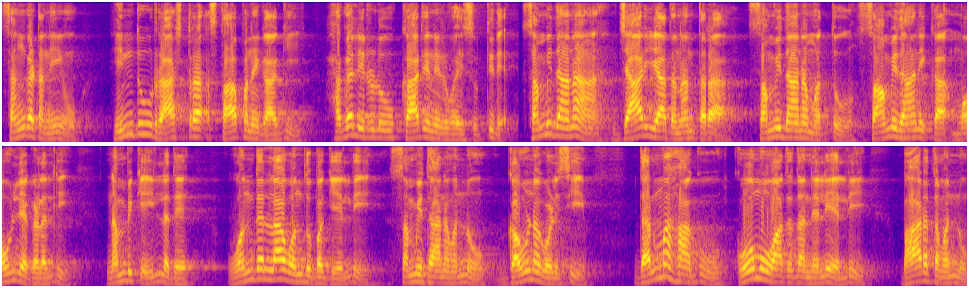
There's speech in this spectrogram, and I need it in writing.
ಸಂಘಟನೆಯು ಹಿಂದೂ ರಾಷ್ಟ್ರ ಸ್ಥಾಪನೆಗಾಗಿ ಹಗಲಿರುಳು ಕಾರ್ಯನಿರ್ವಹಿಸುತ್ತಿದೆ. ಸಂವಿಧಾನ ಜಾರಿಯಾದ ನಂತರ ಸಂವಿಧಾನ ಮತ್ತು ಸಾಂವಿಧಾನಿಕ ಮೌಲ್ಯಗಳಲ್ಲಿ ನಂಬಿಕೆ ಇಲ್ಲದೆ ಒಂದಲ್ಲ ಒಂದು ಬಗೆಯಲ್ಲಿ ಸಂವಿಧಾನವನ್ನು ಗೌಣಗೊಳಿಸಿ ಧರ್ಮ ಹಾಗೂ ಕೋಮುವಾದದ ನೆಲೆಯಲ್ಲಿ ಭಾರತವನ್ನು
